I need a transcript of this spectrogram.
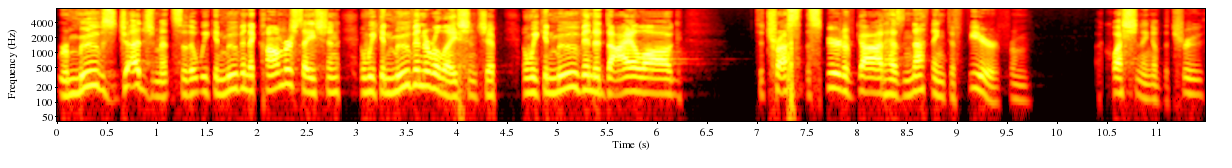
removes judgment so that we can move into conversation and we can move into relationship and we can move into dialogue to trust that the Spirit of God has nothing to fear from a questioning of the truth.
